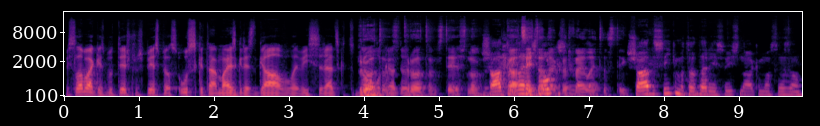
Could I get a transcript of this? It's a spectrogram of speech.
Vislabākais būtu tieši pirms piespēles uzskatām aizgriezt galvu, lai visi redz, ka tu protams, to protams, tieši. Nu, šādi kā citādāk var highlightos tik. Šādi sīkuma to darīs visu nākamo sezonu.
